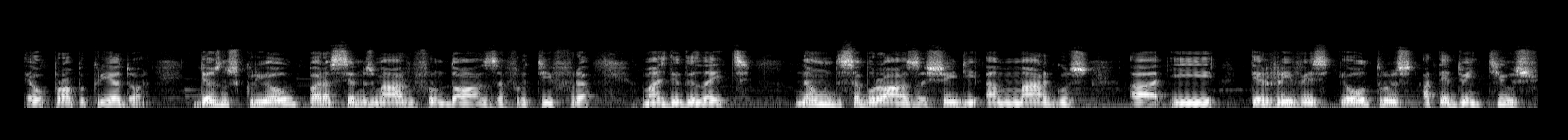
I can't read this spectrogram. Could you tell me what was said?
é o próprio Criador. Deus nos criou para sermos uma árvore frondosa, frutífera, mas de deleite, não de saborosa, cheia de amargos uh, e terríveis e outros até doentios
